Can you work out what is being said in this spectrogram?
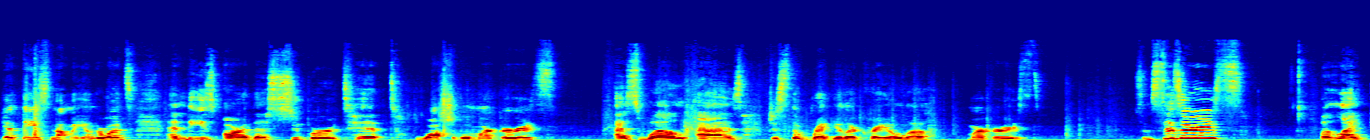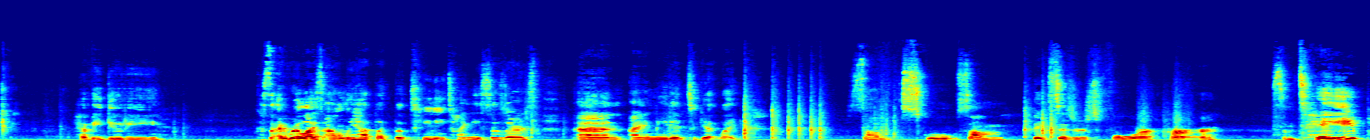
get these, not my younger ones. And these are the super tipped washable markers as well as just the regular Crayola markers. Some scissors, but like heavy duty because I realized I only had like the teeny tiny scissors and I needed to get like some school, some big scissors for her. Some tape.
